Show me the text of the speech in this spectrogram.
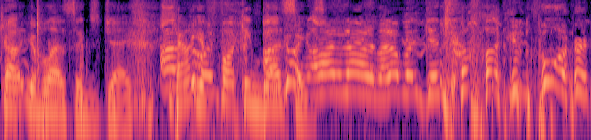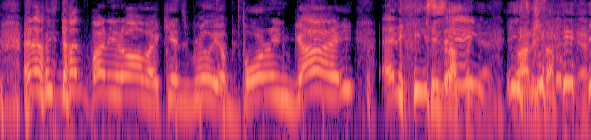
count your blessings, Jay. I'm count your fucking blessings. I'm going on and on about how my kid's a fucking bore, and how he's not funny at all. My kid's really a boring guy, and he's He's up again. he's Ronnie's up again.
